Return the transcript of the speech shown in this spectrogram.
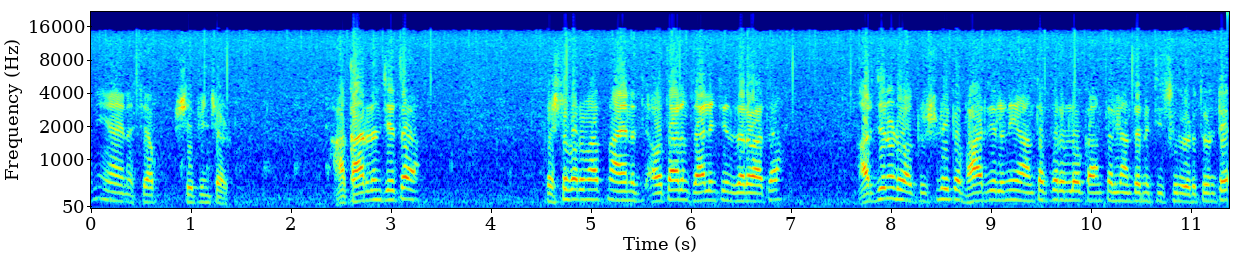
అని ఆయన శప్- శపించాడు ఆ కారణం చేత కృష్ణ పరమాత్మ ఆయన అవతారం చాలించిన తర్వాత అర్జునుడు ఆ కృష్ణుడి యొక్క భార్యలని అంతఃపురంలో కాంతల్ని అందరినీ తీసుకుని పెడుతుంటే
